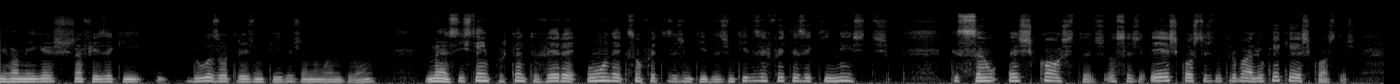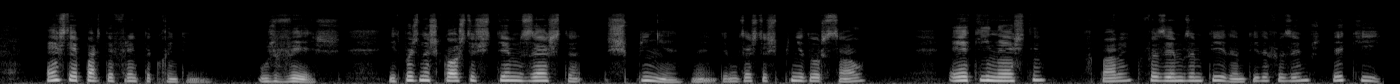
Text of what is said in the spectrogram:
Viva amigas, já fiz aqui duas ou três metidas, já não me lembro bem. Mas isto é importante ver é onde é que são feitas as metidas. As metidas é feitas aqui nestes, que são as costas, ou seja, é as costas do trabalho. O que é que é as costas? Esta é a parte da frente da correntinha, os Vs. E depois nas costas temos esta espinha, né? temos esta espinha dorsal. É aqui nesta, reparem, que fazemos a metida. A metida fazemos aqui.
